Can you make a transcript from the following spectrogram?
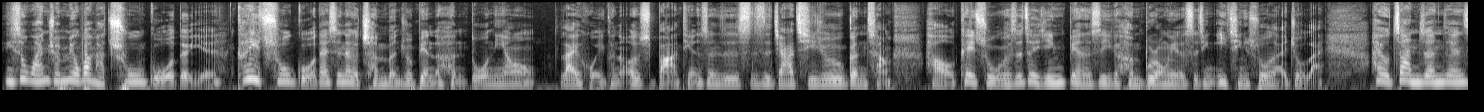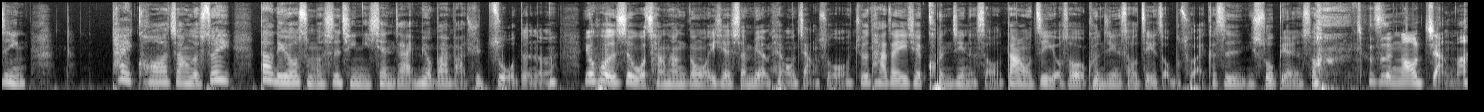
你是完全没有办法出国的耶，可以出国，但是那个成本就变得很多。你要来回可能二十八天，甚至十四加七就是更长。好，可以出国，可是这已经变得是一个很不容易的事情。疫情说来就来，还有战争这件事情。太夸张了，所以到底有什么事情你现在没有办法去做的呢？又或者是我常常跟我一些身边的朋友讲说，就是他在一些困境的时候，当然我自己有时候有困境的时候自己走不出来，可是你说别人的时候 就是很好讲嘛。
